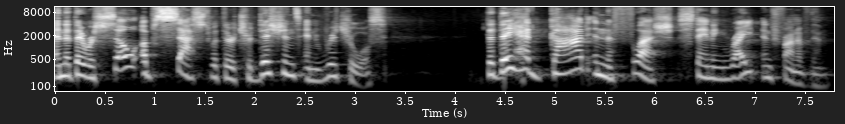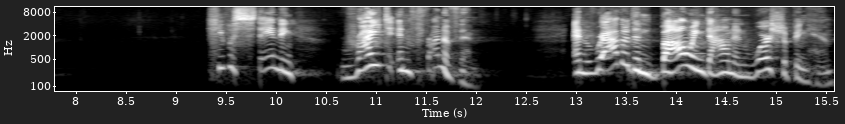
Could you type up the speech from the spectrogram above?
and that they were so obsessed with their traditions and rituals that they had God in the flesh standing right in front of them. He was standing right in front of them. And rather than bowing down and worshiping him,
